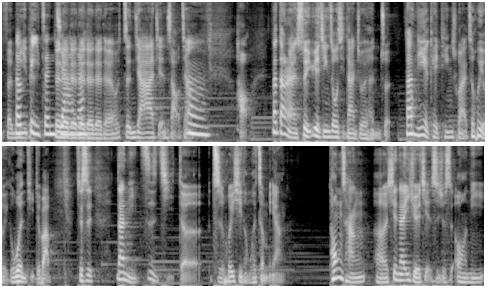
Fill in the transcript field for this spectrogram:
分泌的，比增加对对对对对对对，增加啊减少这样。嗯，好，那当然，所以月经周期当然就会很准。但你也可以听出来，这会有一个问题，对吧？就是那你自己的指挥系统会怎么样？通常，呃，现代医学解释就是，哦，你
